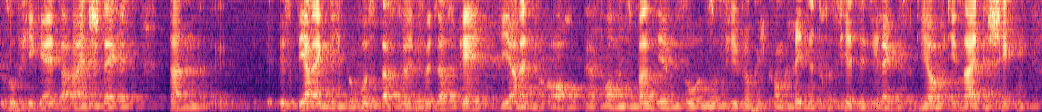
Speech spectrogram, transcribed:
so viel Geld da reinsteckst, dann ist dir eigentlich bewusst, dass wir für das Geld dir einfach auch performancebasiert so und so viel wirklich konkret Interessierte direkt zu dir auf die Seite schicken.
